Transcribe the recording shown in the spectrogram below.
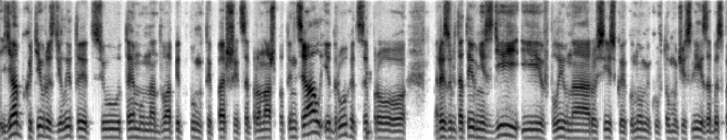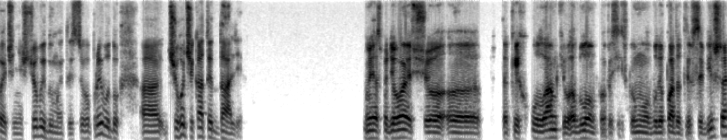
Я б хотів розділити цю тему на два підпункти: перший це про наш потенціал, і друге це про результативність дій і вплив на російську економіку, в тому числі і забезпечення. Що ви думаєте з цього приводу? Чого чекати далі? Ну я сподіваюся, що е, таких уламків, обломків російської мови буде падати все більше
